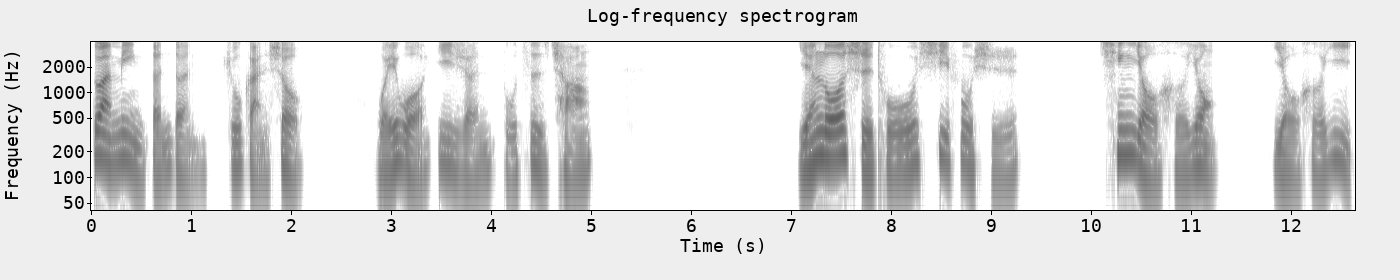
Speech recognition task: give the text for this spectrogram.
断命等等诸感受，唯我一人独自尝。阎罗使徒细复时，亲有何用？有何益？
